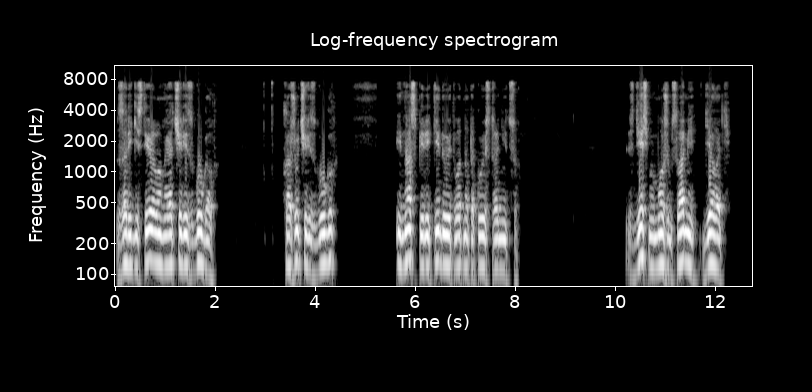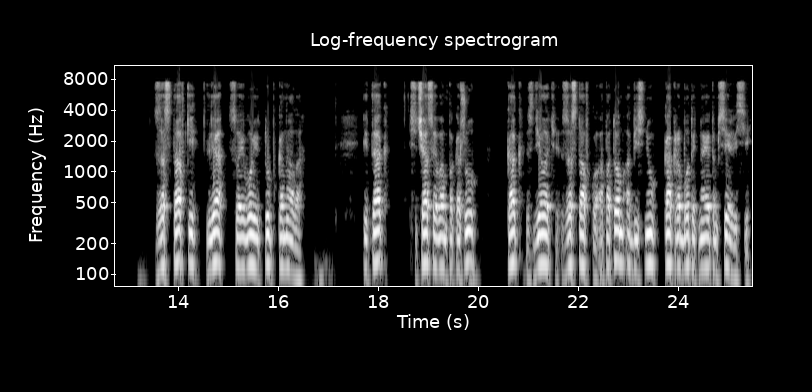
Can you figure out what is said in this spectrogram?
Зарегистрирован я через Google. Вхожу через Google. И нас перекидывает вот на такую страницу. Здесь мы можем с вами делать заставки для своего YouTube канала. Итак, сейчас я вам покажу, как сделать заставку, а потом объясню, как работать на этом сервисе.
